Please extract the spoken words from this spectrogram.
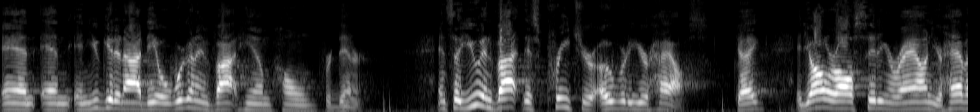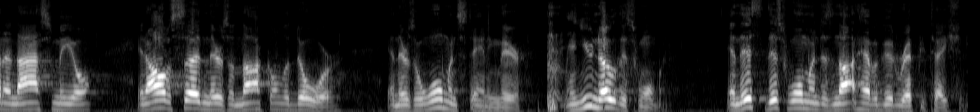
and, and, and you get an idea, well, we're going to invite him home for dinner. And so you invite this preacher over to your house, okay? And y'all are all sitting around, you're having a nice meal, and all of a sudden there's a knock on the door, and there's a woman standing there. and you know this woman. And this, this woman does not have a good reputation,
